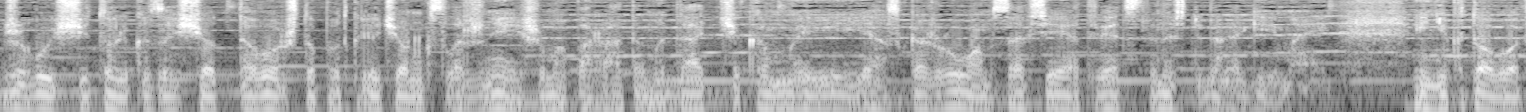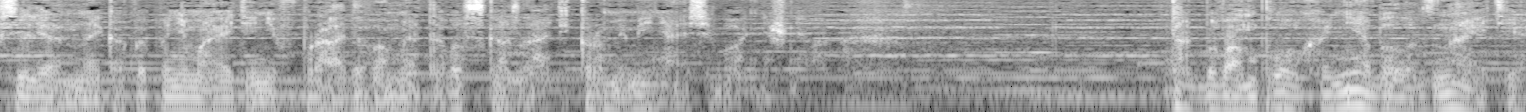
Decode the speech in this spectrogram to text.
Живущий только за счет того, что подключен к сложнейшим аппаратам и датчикам, и я скажу вам со всей ответственностью, дорогие мои, и никто во Вселенной, как вы понимаете, не вправе вам этого сказать, кроме меня сегодняшнего. Как бы вам плохо не было, знаете,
